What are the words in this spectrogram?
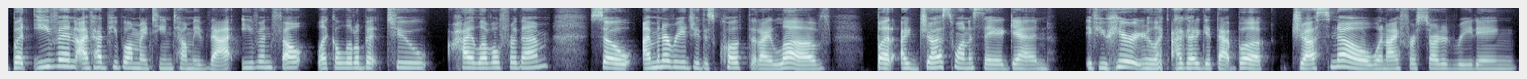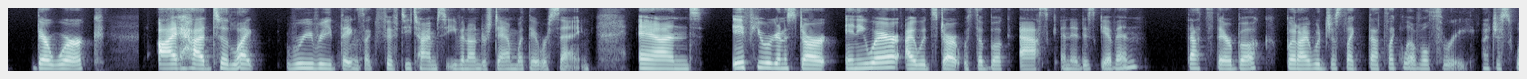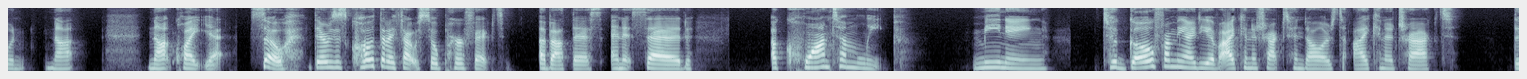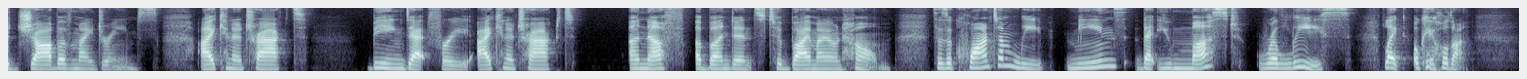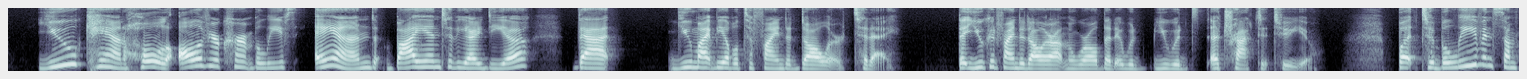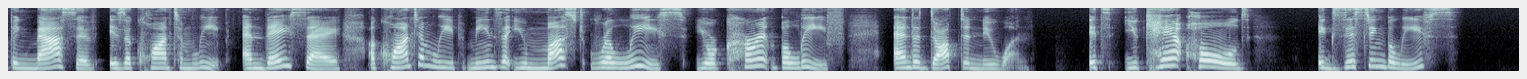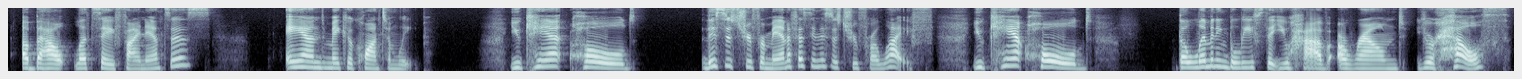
But even I've had people on my team tell me that even felt like a little bit too high level for them. So I'm going to read you this quote that I love. But I just want to say again if you hear it, you're like, I got to get that book. Just know when I first started reading their work, I had to like reread things like 50 times to even understand what they were saying. And if you were going to start anywhere, I would start with the book Ask and It Is Given. That's their book, but I would just like that's like level 3. I just would not not quite yet. So, there was this quote that I thought was so perfect about this and it said a quantum leap, meaning to go from the idea of I can attract $10 to I can attract the job of my dreams. I can attract being debt free. I can attract enough abundance to buy my own home. Says a quantum leap means that you must release, like, okay, hold on. You can hold all of your current beliefs and buy into the idea that you might be able to find a dollar today that you could find a dollar out in the world that it would you would attract it to you but to believe in something massive is a quantum leap. And they say a quantum leap means that you must release your current belief and adopt a new one. It's you can't hold existing beliefs about let's say finances and make a quantum leap. You can't hold, this is true for manifesting, this is true for life. You can't hold the limiting beliefs that you have around your health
